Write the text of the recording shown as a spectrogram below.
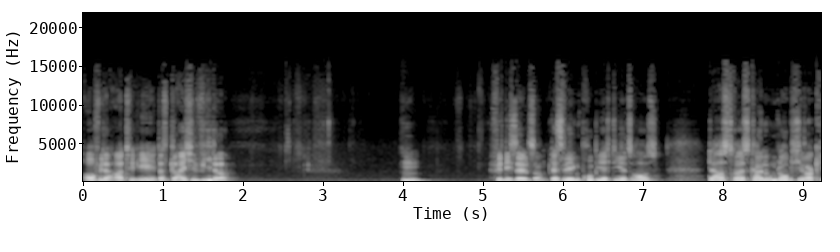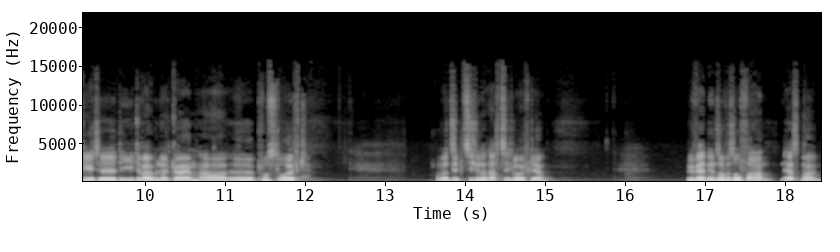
Auch wieder ATE, das gleiche wieder. Hm, finde ich seltsam. Deswegen probiere ich die jetzt aus. Der Astra ist keine unglaubliche Rakete, die 300 km/h äh, plus läuft. 170, 180 läuft er. Wir werden den sowieso fahren, erstmal.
